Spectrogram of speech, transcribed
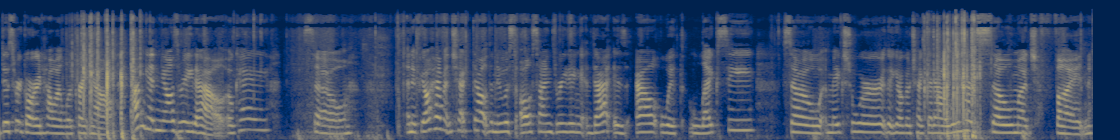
disregard how I look right now. I'm getting y'all's read out, okay? So, and if y'all haven't checked out the newest All Signs reading, that is out with Lexi. So make sure that y'all go check that out. We had so much fun,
